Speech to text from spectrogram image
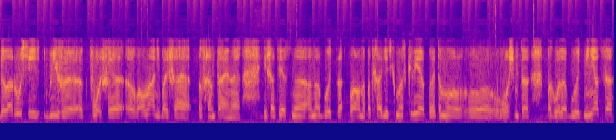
Беларуси, ближе к Польше, волна небольшая, фронтальная. И, соответственно, она будет плавно подходить к Москве, поэтому, в общем-то, погода будет меняться.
